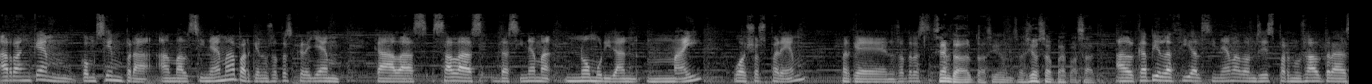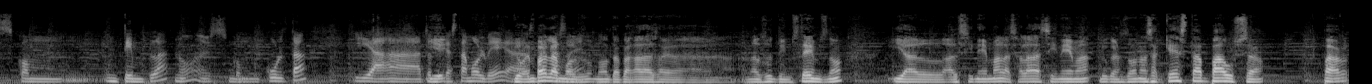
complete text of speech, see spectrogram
arrenquem, com sempre, amb el cinema, perquè nosaltres creiem que les sales de cinema no moriran mai, o això esperem, perquè nosaltres Sempre adaptacions, això sempre ha passat. al cap i a la fi el cinema doncs, és per nosaltres com un temple, no? és com culte i uh, tot i, Mm. I- que està molt bé I ho hem a parlat casa, molt, moltes vegades eh, en els últims temps, no? I el, el cinema, la sala de cinema, el que ens dona és aquesta pausa per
